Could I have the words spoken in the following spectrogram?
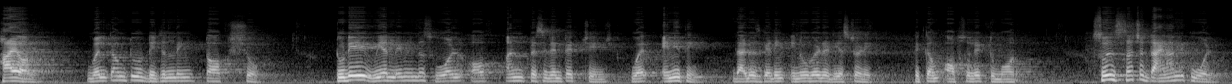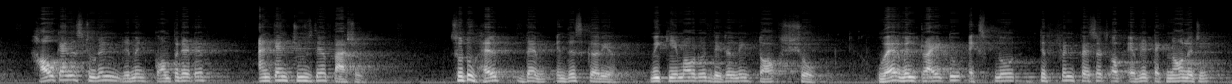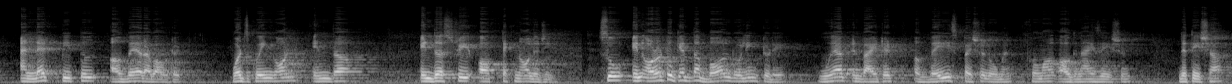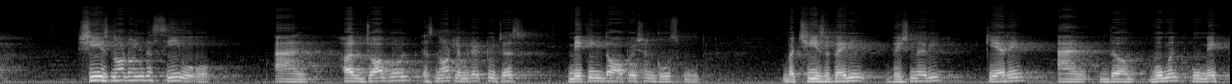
Hi all, welcome to Digital Lync Talk Show. Today we are living in this world of unprecedented change where anything that is getting innovated yesterday become obsolete tomorrow. So in such a dynamic world, how can a student remain competitive and can choose their passion? So to help them in this career, we came out with Digital Lync Talk Show where we'll try to explore different facets of every technology and let people aware about it. What's going on in the industry of technology. So in order to get the ball rolling today, we have invited a very special woman from our organization, Nitisha. She is not only the COO and her job role is not limited to just making the operation go smooth, but she is very visionary, caring and the woman who make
